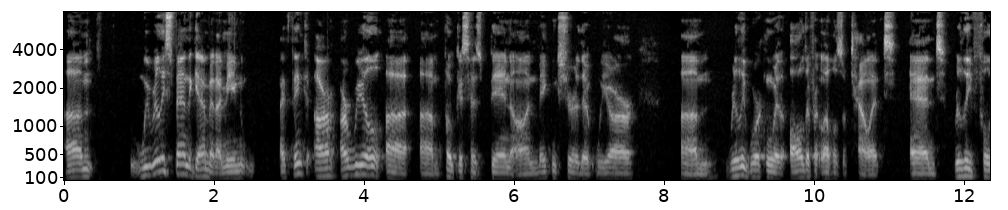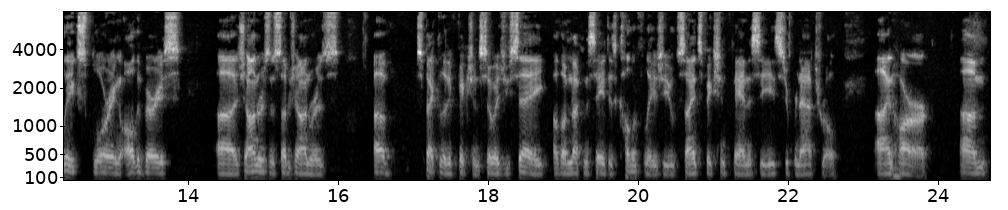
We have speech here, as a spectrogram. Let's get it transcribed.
Um, we really span the gamut. I mean, I think our our real uh, um, focus has been on making sure that we are um, really working with all different levels of talent and really fully exploring all the various uh, genres and subgenres of speculative fiction. So, as you say, although I'm not going to say it as colorfully as you, science fiction, fantasy, supernatural, uh, and horror. Um,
